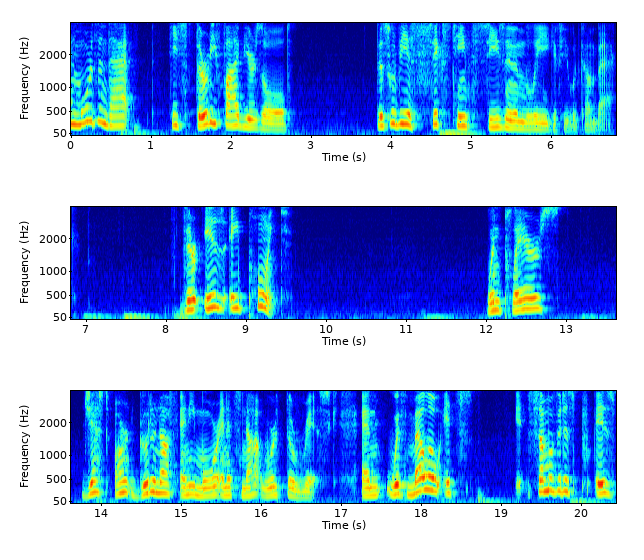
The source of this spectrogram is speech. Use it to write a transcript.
And more than that, he's 35 years old. This would be his 16th season in the league if he would come back. There is a point when players just aren't good enough anymore and it's not worth the risk. And with Melo, it's it, some of it is is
